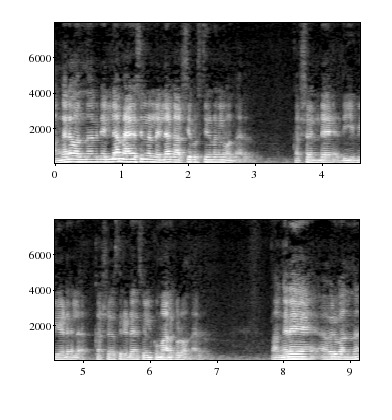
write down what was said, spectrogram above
അങ്ങനെ വന്ന പിന്നെ എല്ലാ മാഗസിനുകളിലും എല്ലാ കാർഷിക പ്രസിദ്ധീകരണങ്ങളിലും വന്നായിരുന്നു. കർഷകന്റെ ദീപിയുടെ അല്ല കർഷകശ്രീയുടെ സുനിൽകുമാറൊക്കെ കൂടെ വന്നായിരുന്നു. അങ്ങനെ അവർ വന്ന്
